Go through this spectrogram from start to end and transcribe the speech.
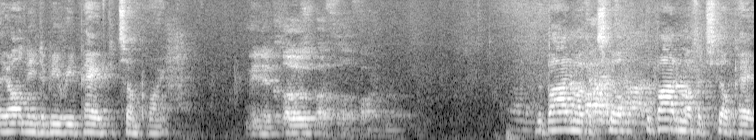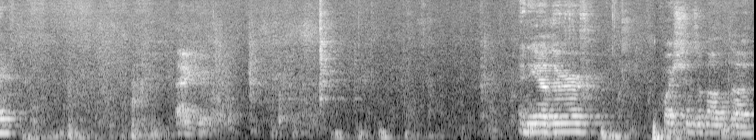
They all need to be repaved at some point. I mean, the closed Buffalo Farm Road. The bottom of it's still, the bottom of it's still paved. Thank you. Any other questions about the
